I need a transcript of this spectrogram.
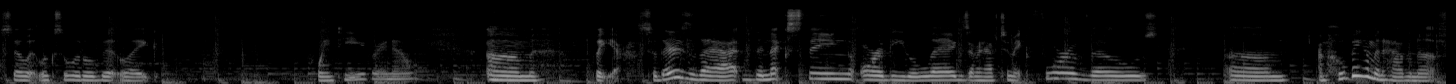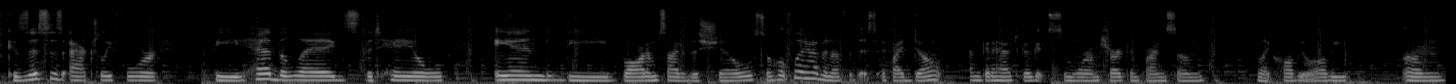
so it looks a little bit like pointy right now. Um, but yeah, so there's that. The next thing are the legs, and I have to make four of those. Um, I'm hoping I'm gonna have enough because this is actually for the head, the legs, the tail, and the bottom side of the shell. So hopefully I have enough of this. If I don't, I'm gonna have to go get some more. I'm sure I can find some like Hobby Lobby. Um,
